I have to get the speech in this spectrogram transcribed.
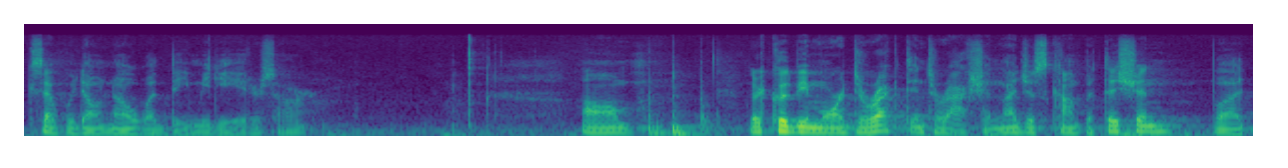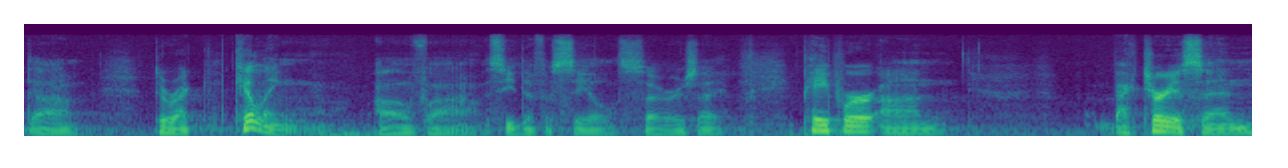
except we don't know what the mediators are. Um, there could be more direct interaction, not just competition, but uh, direct killing of uh, C. difficile. So there's a paper on bacteriocin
